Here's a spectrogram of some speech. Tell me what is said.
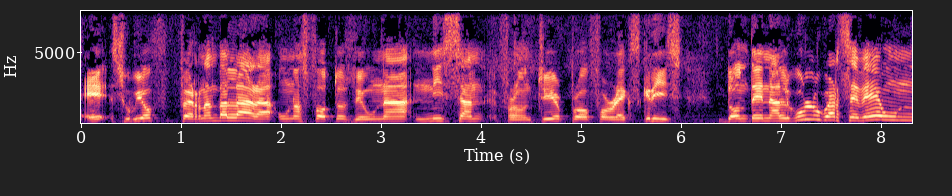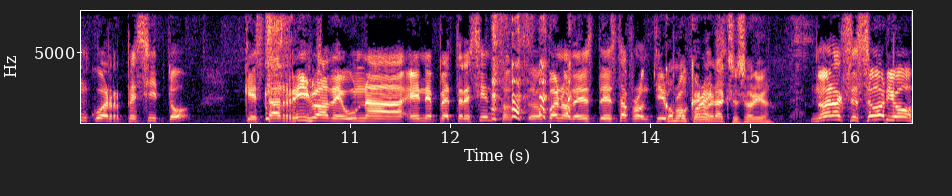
eh, subió Fernanda Lara unas fotos de una Nissan Frontier Pro 4X gris, donde en algún lugar se ve un cuerpecito que está arriba de una NP300, bueno, de, esta Frontier ¿Cómo que no era accesorio? No era accesorio,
